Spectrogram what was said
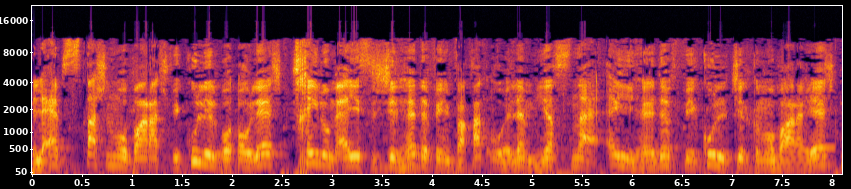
لعب 16 مباراة في كل البطولات. تخيلوا معايا سجل هدفين فقط ولم يصنع أي هدف في كل تلك المباريات.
